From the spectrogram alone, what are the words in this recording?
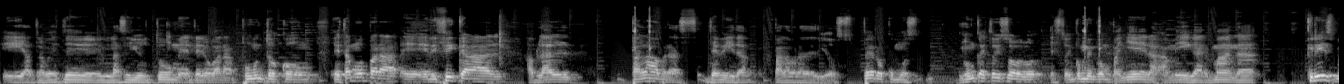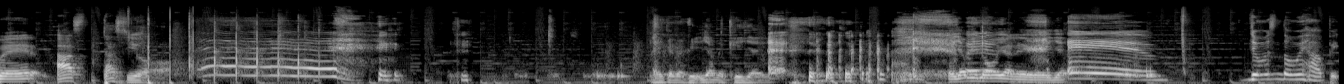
y a través del enlace YouTube ministeriovara.com. Estamos para eh, edificar, hablar palabras de vida, palabra de Dios. Pero como nunca estoy solo, estoy con mi compañera, amiga, hermana, Crisber Astacio. Ay, que me, ya me quilla ahí. ella vino hoy alegre, ella. Eh, yo me siento muy happy.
